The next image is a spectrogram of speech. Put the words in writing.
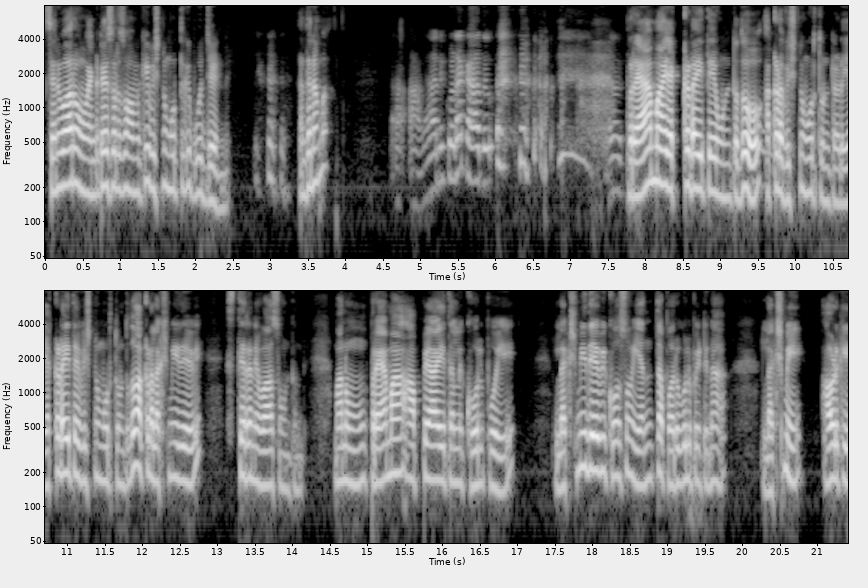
శనివారం వెంకటేశ్వర స్వామికి విష్ణుమూర్తికి పూజ చేయండి. అంతేనమ్మా? అని కూడా కాదు. ప్రేమ ఎక్కడైతే ఉంటుందో అక్కడ విష్ణుమూర్తి ఉంటాడు. ఎక్కడైతే విష్ణుమూర్తి ఉంటుందో అక్కడ లక్ష్మీదేవి స్థిర నివాసం ఉంటుంది. మనం ప్రేమ ఆప్యాయతల్ని కోల్పోయి లక్ష్మీదేవి కోసం ఎంత పరుగులు పెట్టినా లక్ష్మి ఆవిడకి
